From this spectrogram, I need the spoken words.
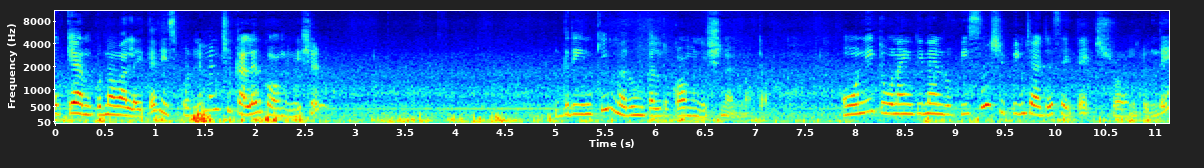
ఓకే అనుకున్న వాళ్ళైతే తీసుకోండి. మంచి కలర్ కాంబినేషన్ గ్రీన్కి మరూన్ కలర్ కాంబినేషన్ అనమాట only two ninety nine rupees shipping charges అయితే ఎక్స్ట్రా ఉంటుంది.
